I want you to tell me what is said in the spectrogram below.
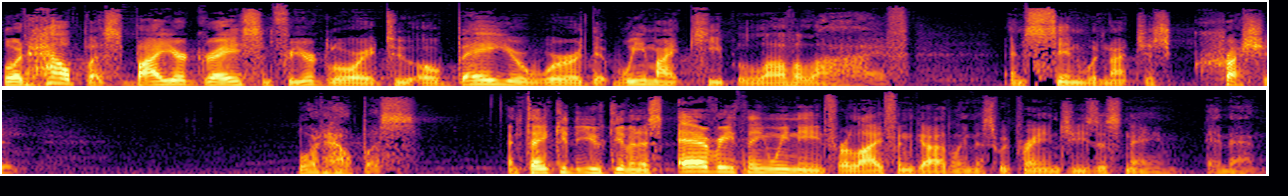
Lord, help us by your grace and for your glory to obey your word that we might keep love alive and sin would not just crush it. Lord, help us. And thank you that you've given us everything we need for life and godliness. We pray in Jesus' name. Amen.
